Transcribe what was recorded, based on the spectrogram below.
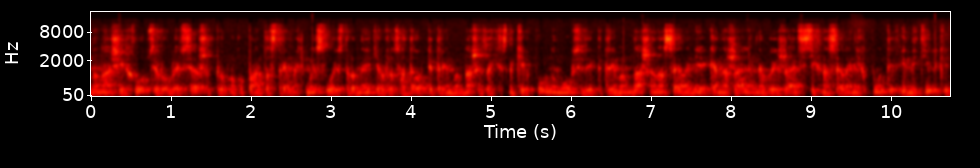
але наші хлопці роблять все, щоб окупанта стримати. Ми з своєї сторони, як я вже згадав, підтримуємо наших захисників в повному обсязі, підтримуємо наше населення, яке на жаль не виїжджає з цих населених пунктів і не тільки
